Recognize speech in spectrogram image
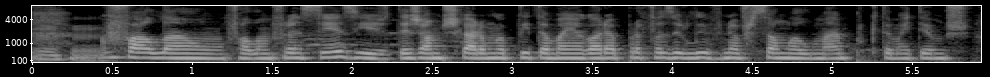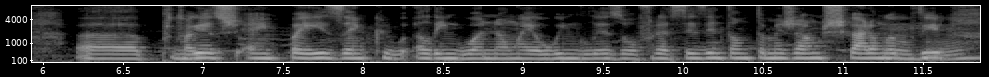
uhum. que falam, falam francês e até já me chegaram a pedir também agora para fazer o livro na versão alemã, porque também temos uh, portugueses Mas... em países em que a língua não é o inglês ou o francês, então também já me chegaram a pedir uhum.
